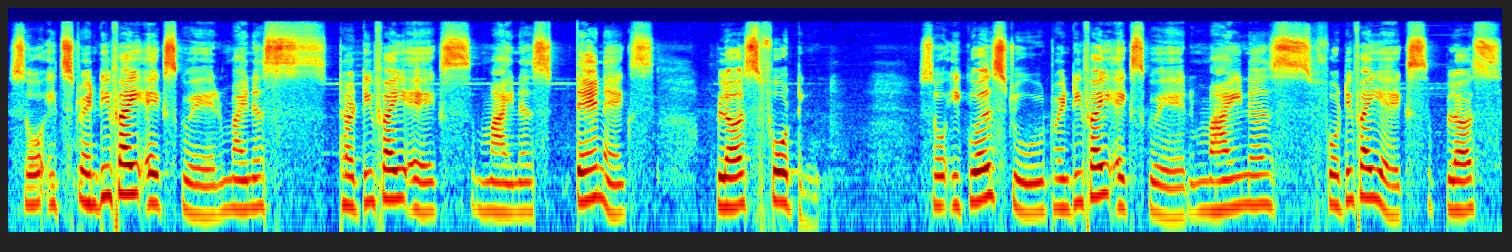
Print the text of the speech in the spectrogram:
So it's 25x square minus 35x minus 10x plus 14. So equals to 25x square minus 45x plus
